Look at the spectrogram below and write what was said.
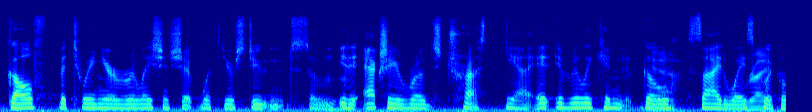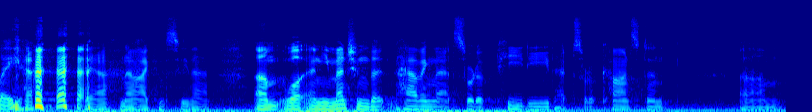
gulf between your relationship with your students. So mm-hmm. it actually erodes trust. Yeah, it, it really can go yeah. sideways right. quickly. yeah. yeah, no, I can see that. Um, well, and you mentioned that having that sort of PD, that sort of constant um,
